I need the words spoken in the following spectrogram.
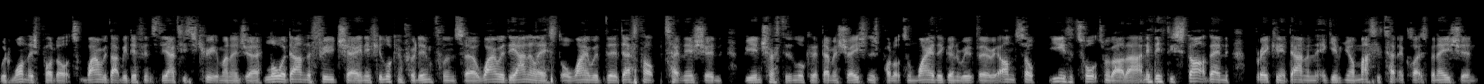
would want this product, why would that be different to the IT security manager? Lower down the food chain, if you're looking for an influencer, why would the analyst or why would the desktop technician be interested in looking at a demonstration of this product and why are they going to refer it on? So you need to talk to them about that. And if, if they start then breaking it down and giving you a massive technical explanation,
